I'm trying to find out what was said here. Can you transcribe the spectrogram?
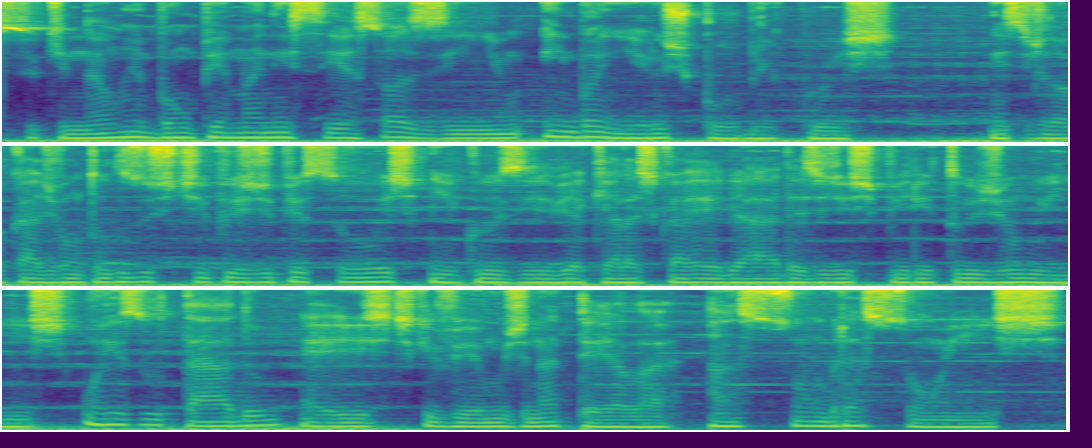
Isso que não é bom permanecer sozinho em banheiros públicos. Nesses locais vão todos os tipos de pessoas, inclusive aquelas carregadas de espíritos ruins. O resultado é este que vemos na tela: assombrações.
